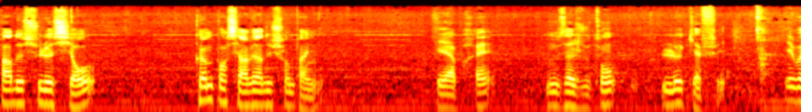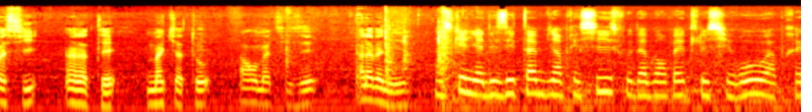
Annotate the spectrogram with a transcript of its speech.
par-dessus le sirop, comme pour servir du champagne. Et après, nous ajoutons le café. Et voici un latte macchiato aromatisé à la vanille. Est-ce qu'il y a des étapes bien précises Il faut d'abord mettre le sirop, après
